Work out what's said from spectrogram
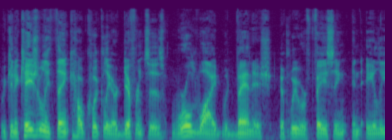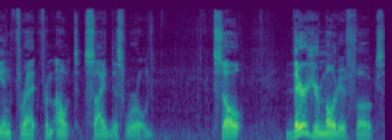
We can occasionally think how quickly our differences worldwide would vanish if we were facing an alien threat from outside this world. So, there's your motive, folks.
